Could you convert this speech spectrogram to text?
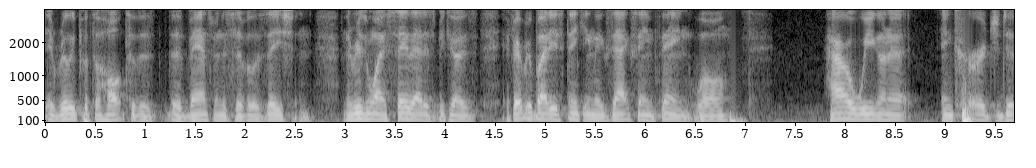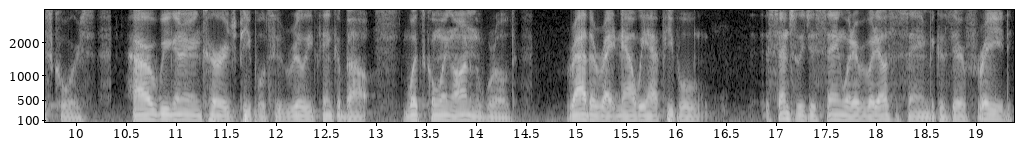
it really puts a halt to the, the, advancement of civilization. And the reason why I say that is because if everybody is thinking the exact same thing, well, how are we going to encourage discourse? How are we going to encourage people to really think about what's going on in the world? Rather, right now, we have people essentially just saying what everybody else is saying because they're afraid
